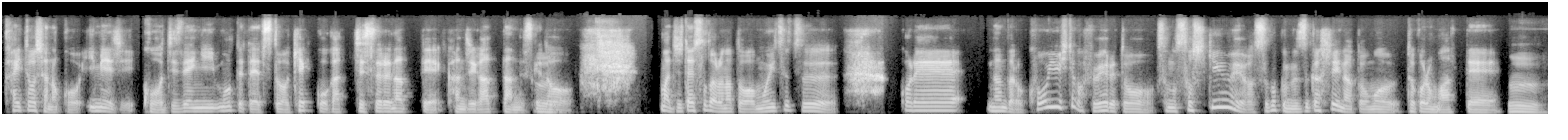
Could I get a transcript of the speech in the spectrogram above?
回答者のこう、イメージ、こう、事前に持ってたやつとは結構合致するなって感じがあったんですけど、まあ実際そうだろうなとは思いつつ、これ、なんだろう、こういう人が増えると、その組織運営はすごく難しいなと思うところもあって、うん。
